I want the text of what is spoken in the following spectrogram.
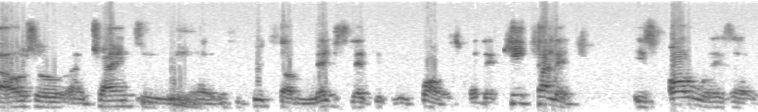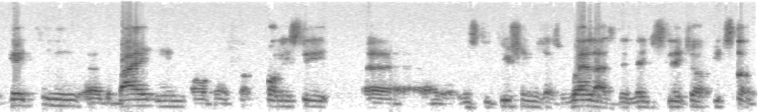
are also uh, trying to uh, institute some legislative reforms, but the key challenge is always uh, getting uh, the buy-in of policy institutions as well as the legislature itself.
